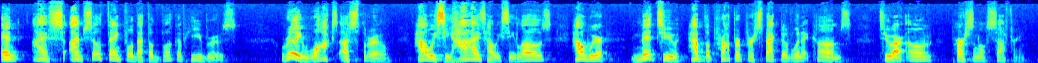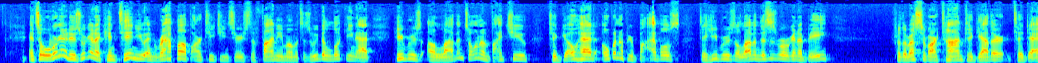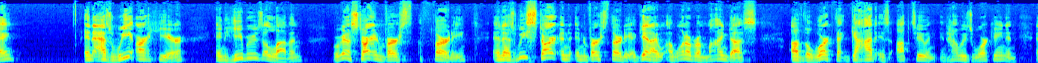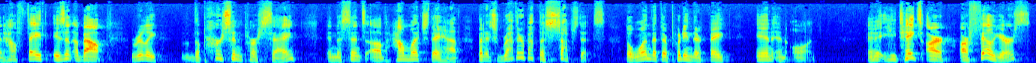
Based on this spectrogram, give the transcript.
And I, I'm so thankful that the book of Hebrews really walks us through how we see highs, how we see lows, how we're meant to have the proper perspective when it comes to our own personal suffering. And so, what we're going to do is we're going to continue and wrap up our teaching series, Defining Moments, as we've been looking at Hebrews 11. So, I want to invite you to go ahead, open up your Bibles to Hebrews 11. This is where we're going to be for the rest of our time together today. And as we are here in Hebrews 11, we're going to start in verse 30. And as we start in, in verse 30, again, I, I want to remind us of the work that God is up to and, and how He's working, and, and how faith isn't about really the person per se, in the sense of how much they have, but it's rather about the substance, the one that they're putting their faith in and on. And it, He takes our, our failures,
